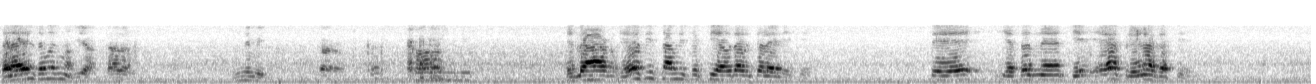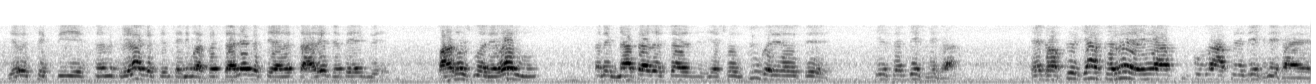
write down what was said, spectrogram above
તને આવ્યું ને સમજમાં એટલે આ વ્યવસ્થિત નામની શક્તિ અવતાર ચલાવેલી છે તે યશન ને જે- એ પ્રેરણા કરશે વ્યવસ્થિત શક્તિ યશનને પ્રેરણા કરશે તેની મારફત ચાલ્યા કરશે હવે તારે છે તે પાડોશમાં રહેવાનું અને જ્ઞાતા દ્રષ્ટા યશવંત શું કરી રહ્યો છે ये सब देखने का ये डॉक्टर क्या कर रहे हैं आपको आपने देखने का है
